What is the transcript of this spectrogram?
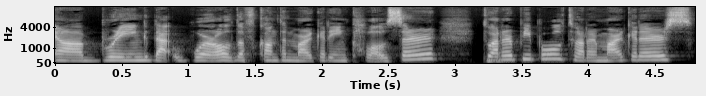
uh, bring that world of content marketing closer to mm-hmm. other people to other marketers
